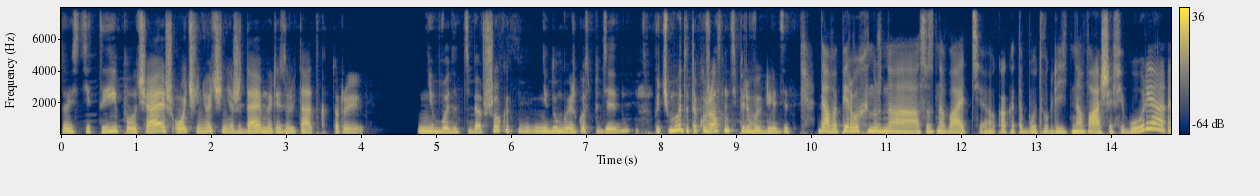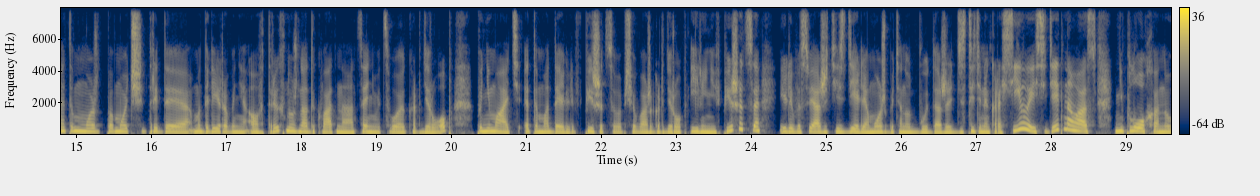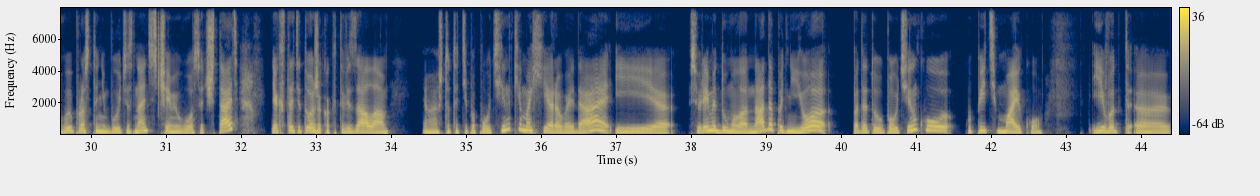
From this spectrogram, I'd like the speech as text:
То есть и ты получаешь очень-очень ожидаемый результат, который не вводят тебя в шок, и не думаешь, господи, почему это так ужасно теперь выглядит? Да, во-первых, нужно осознавать, э, как это будет выглядеть на вашей фигуре. Этому может помочь 3D-моделирование. А во-вторых, нужно адекватно оценивать свой гардероб, понимать, эта модель впишется вообще в ваш гардероб или не впишется, или вы свяжете изделие, может быть, оно будет даже действительно красивое и сидеть на вас неплохо, но вы просто не будете знать, с чем его сочетать. Я, кстати, тоже как-то вязала что-то типа паутинки махеровой, да, и все время думала, надо под нее, под эту паутинку купить майку. И вот э,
